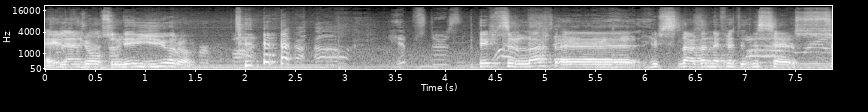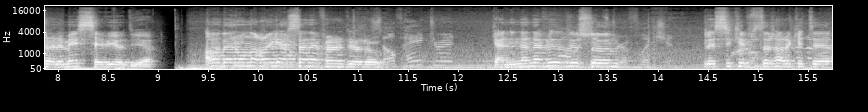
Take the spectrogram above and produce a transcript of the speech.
eğlence olsun diye yiyorum. Hipsterlar e, hipsterlardan nefret ettiğini se- söylemeyi seviyor diyor. Ama ben onlardan gerçekten nefret ediyorum. Kendinden nefret ediyorsun. Klasik hipster hareketi.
